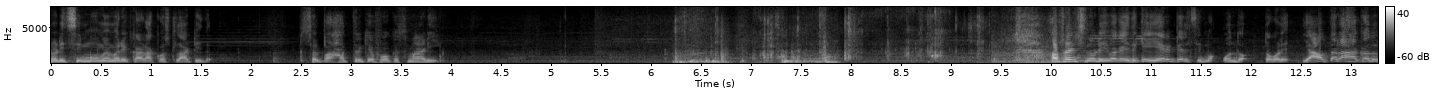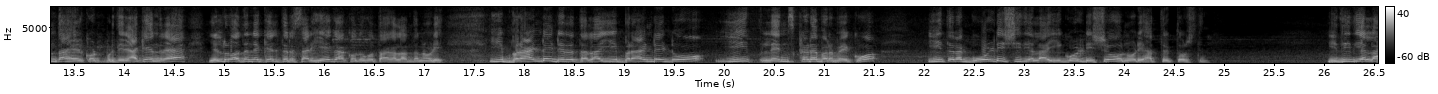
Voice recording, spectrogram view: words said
ನೋಡಿ ಸಿಮ್ಮು ಮೆಮೊರಿ ಕಾರ್ಡ್ ಹಾಕೋ ಸ್ಲಾಟ್ ಇದು. ಸ್ವಲ್ಪ ಹತ್ತಿರಕ್ಕೆ ಫೋಕಸ್ ಮಾಡಿ. ಫ್ರೆಂಡ್ಸ್ ನೋಡಿ, ಇವಾಗ ಇದಕ್ಕೆ ಏರ್ಟೆಲ್ ಸಿಮ್ ಒಂದು ತೊಗೊಳ್ಳಿ. ಯಾವ ಥರ ಹಾಕೋದು ಅಂತ ಹೇಳ್ಕೊಟ್ಬಿಡ್ತೀನಿ. ಯಾಕೆಂದರೆ ಎಲ್ಲರೂ ಅದನ್ನೇ ಕೇಳ್ತಾರೆ, ಸರ್, ಹೇಗೆ ಹಾಕೋದು ಗೊತ್ತಾಗಲ್ಲ ಅಂತ ನೋಡಿ. ಈ ಬ್ರ್ಯಾಂಡೆಡ್ ಇರುತ್ತಲ್ಲ, ಈ ಬ್ರ್ಯಾಂಡೆಡು ಈ ಲೆನ್ಸ್ ಕಡೆ ಬರಬೇಕು. ಈ ಥರ ಗೋಲ್ಡ್ ಇದೆಯಲ್ಲ, ಈ ಗೋಲ್ಡ್ ನೋಡಿ ಹತ್ತಿರಕ್ಕೆ ತೋರಿಸ್ತೀನಿ. ಇದಿದೆಯಲ್ಲ,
